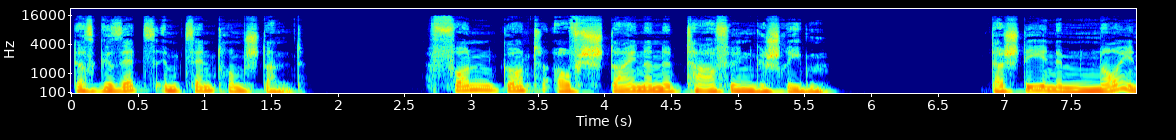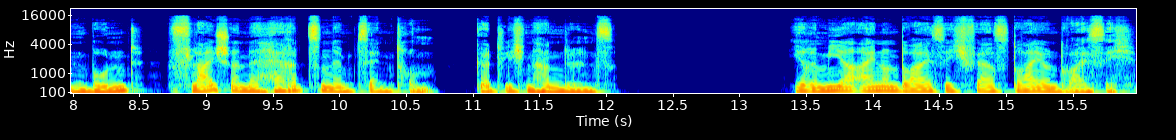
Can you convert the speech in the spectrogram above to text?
das Gesetz im Zentrum stand, von Gott auf steinerne Tafeln geschrieben. Da stehen im neuen Bund fleischerne Herzen im Zentrum göttlichen Handelns. Jeremia 31, Vers 33.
